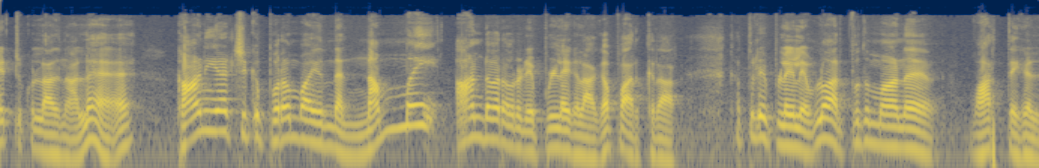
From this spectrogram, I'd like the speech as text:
ஏற்றுக்கொள்ளாதனால காணியாட்சிக்கு புறம்பாக இருந்த நம்மை ஆண்டவர் அவருடைய பிள்ளைகளாக பார்க்கிறார். கத்துடைய பிள்ளைகள் எவ்வளோ அற்புதமான வார்த்தைகள்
